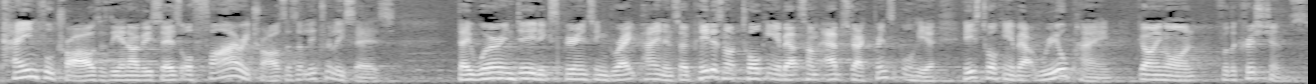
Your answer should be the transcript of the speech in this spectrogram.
painful trials, as the NIV says, or fiery trials, as it literally says. They were indeed experiencing great pain. And so Peter's not talking about some abstract principle here. He's talking about real pain going on for the Christians.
